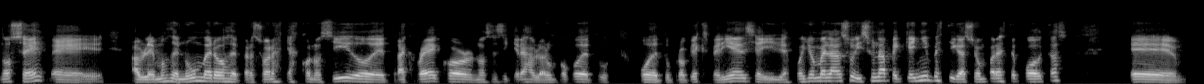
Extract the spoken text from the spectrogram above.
no sé, eh, hablemos de números, de personas que has conocido, de track record, no sé si quieres hablar un poco de tu o de tu propia experiencia y después yo me lanzo, hice una pequeña investigación para este podcast eh,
